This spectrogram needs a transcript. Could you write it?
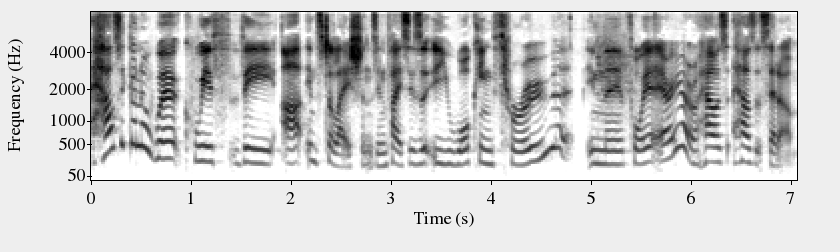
How's it going to work with the art installations in place? Is it are you walking through in the foyer area, or how's how's it set up?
